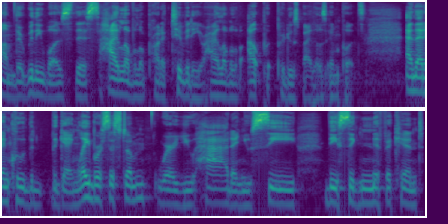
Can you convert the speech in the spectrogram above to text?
um, there really was this high level of productivity or high level of output produced by those inputs. And that included the, the gang labor system, where you had and you see these significant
